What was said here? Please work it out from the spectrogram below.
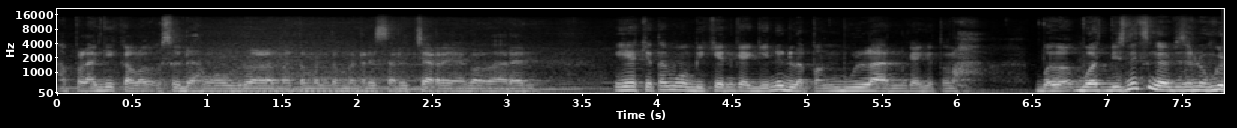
apalagi kalau sudah ngobrol sama teman-teman researcher ya kemarin iya kita mau bikin kayak gini 8 bulan kayak gitu. Nah buat bisnis nggak bisa nunggu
